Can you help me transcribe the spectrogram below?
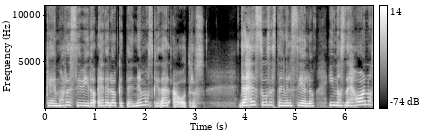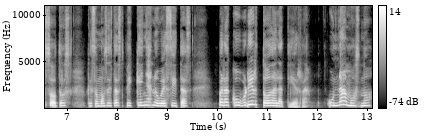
que hemos recibido es de lo que tenemos que dar a otros. Ya Jesús está en el cielo y nos dejó a nosotros, que somos estas pequeñas nubecitas, para cubrir toda la tierra. Unámonos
